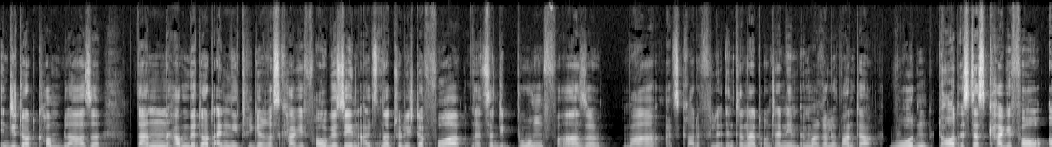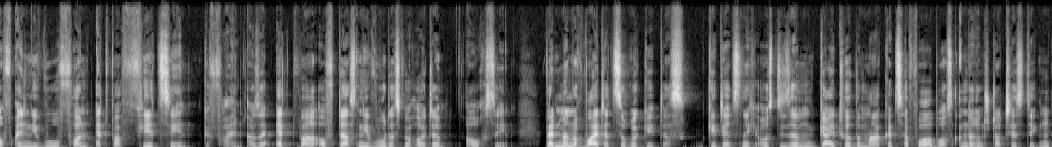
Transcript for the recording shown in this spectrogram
in die Dotcom-Blase, dann haben wir dort ein niedrigeres KGV gesehen als natürlich davor, als dann die Boomphase war, als gerade viele Internetunternehmen immer relevanter wurden. Dort ist das KGV auf ein Niveau von etwa 14 gefallen, also etwa auf das Niveau, das wir heute auch sehen. Wenn man noch weiter zurückgeht, das geht jetzt nicht aus diesem Guide to the Markets hervor, aber aus anderen Statistiken,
